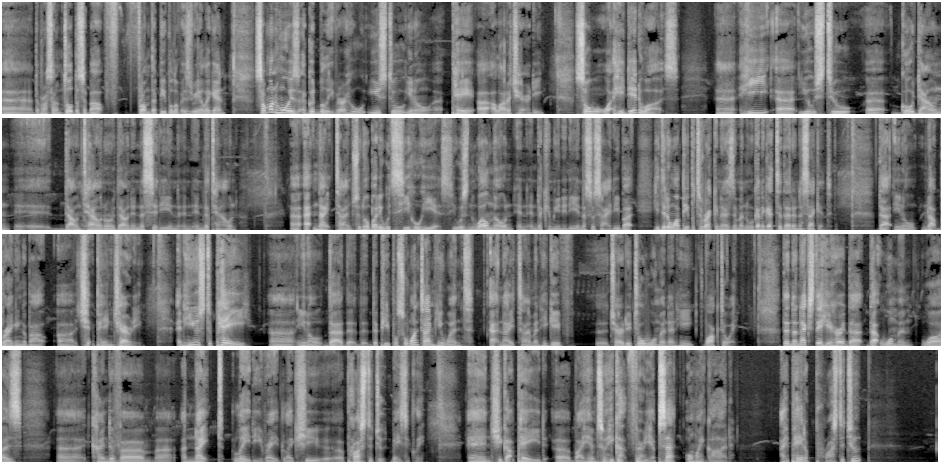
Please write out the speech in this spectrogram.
uh, the Prophet told us about f- from the people of Israel again. Someone who is a good believer who used to, you know, uh, pay uh, a lot of charity. So what he did was uh, he uh, used to uh, go down uh, downtown or down in the city in, in, in the town uh, at night time so nobody would see who he is. He was well known in, in the community, in the society, but he didn't want people to recognize him. And we're going to get to that in a second. That, you know, not bragging about uh, ch- paying charity. And he used to pay, uh, you know, the, the, the, people. So one time he went at night time and he gave uh, charity to a woman and he walked away. Then the next day he heard that that woman was uh, kind of a, uh, a, night lady, right? Like she a prostitute basically, and she got paid uh, by him, so he got very upset. Oh my god, I paid a prostitute.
